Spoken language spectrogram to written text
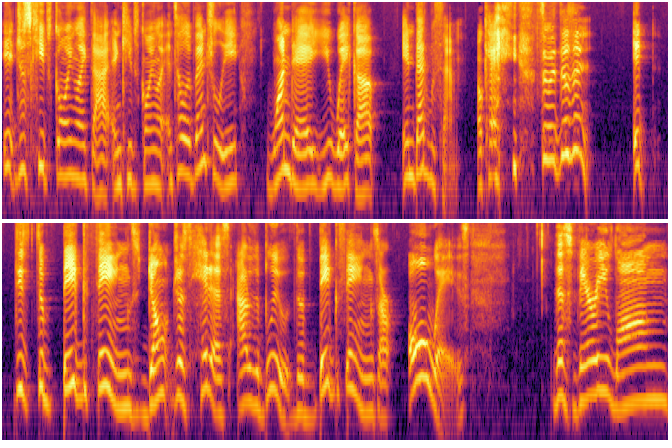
it just keeps going like that and keeps going like until eventually one day you wake up in bed with them okay? So it doesn't it these the big things don't just hit us out of the blue. The big things are always this very long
